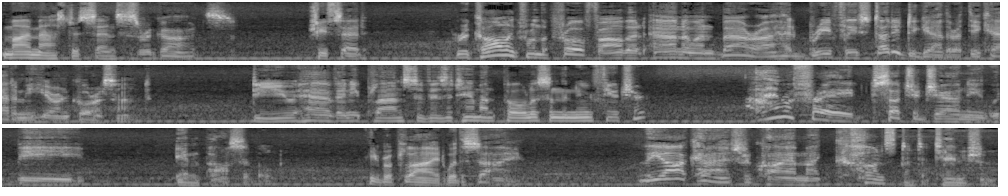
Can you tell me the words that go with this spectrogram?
My master sends his regards, she said, recalling from the profile that Anno and Barra had briefly studied together at the academy here in Coruscant. Do you have any plans to visit him on Polis in the near future? I am afraid such a journey would be impossible, he replied with a sigh. The archives require my constant attention.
